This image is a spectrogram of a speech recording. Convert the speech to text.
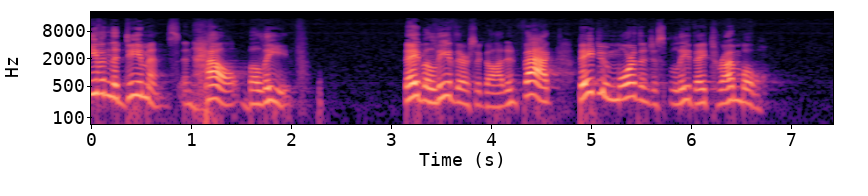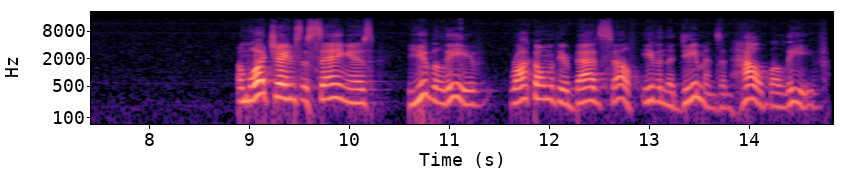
Even the demons in hell believe. They believe there's a God. In fact, they do more than just believe, they tremble. And what James is saying is, you believe, Rock on with your bad self. Even the demons in hell believe.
